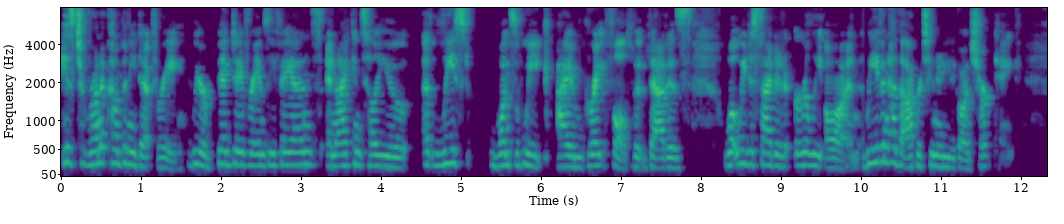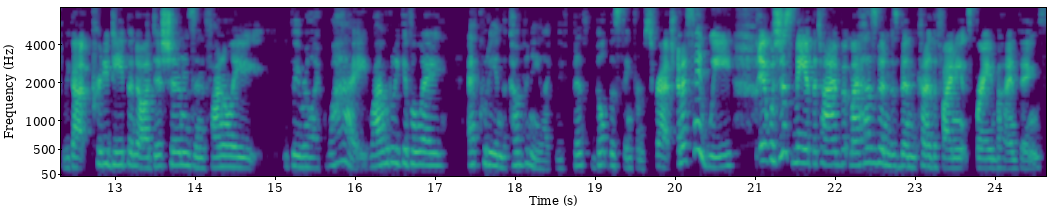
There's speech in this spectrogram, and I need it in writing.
is to run a company debt free. We are big Dave Ramsey fans, and I can tell you at least once a week, I am grateful that that is what we decided early on. We even had the opportunity to go on Shark Tank. We got pretty deep into auditions, and finally, we were like, why? Why would we give away equity in the company. Like we've been, built this thing from scratch. And I say we, it was just me at the time, but my husband has been kind of the finance brain behind things.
